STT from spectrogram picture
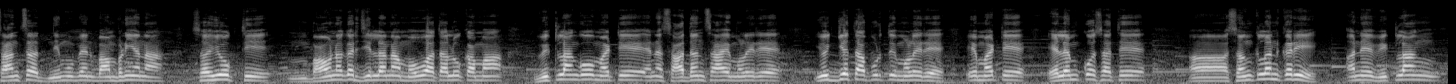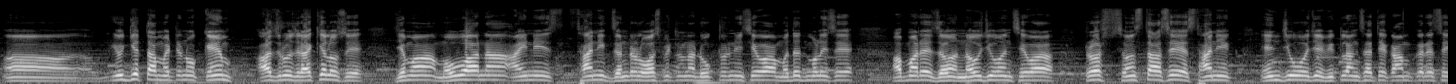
સાંસદ નીમુબેન બાંભણિયાના સહયોગથી ભાવનગર જિલ્લાના મહુવા તાલુકામાં વિકલાંગો માટે એને સાધન સહાય મળી રહે, યોગ્યતા પૂરતી મળી રહે, એ માટે એલએમકો સાથે સંકલન કરી અને વિકલાંગ યોગ્યતા માટેનો કેમ્પ આજરોજ રાખેલો છે, જેમાં મહુવાના અહીંની સ્થાનિક જનરલ હોસ્પિટલના ડૉક્ટરની સેવા, મદદ મળી છે. અમારે નવજીવન સેવા ટ્રસ્ટ સંસ્થા છે, સ્થાનિક એનજીઓ જે વિકલાંગ સાથે કામ કરે છે,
